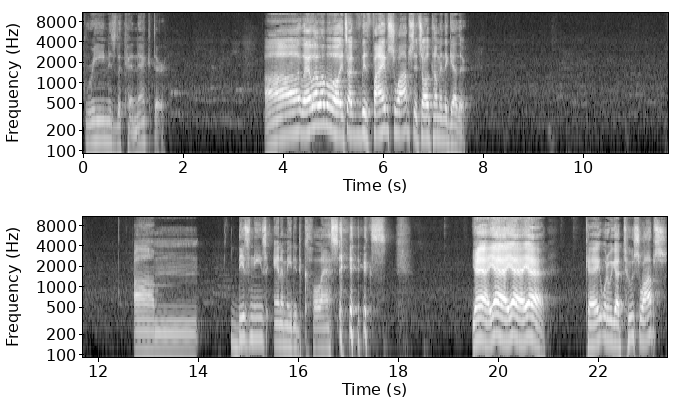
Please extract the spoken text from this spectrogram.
Green is the connector. Ah, uh, wait, wait, wait, wait, wait. It's uh, with five swaps, it's all coming together. Um, Disney's animated classics. yeah, yeah, yeah, yeah. Okay, what do we got? Two swaps.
